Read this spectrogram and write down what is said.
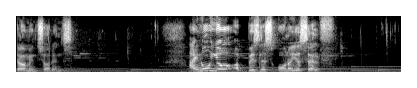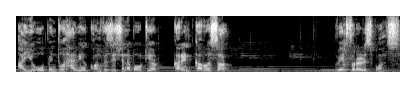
term insurance. I know you're a business owner yourself. Are you open to having a conversation about your current cover, sir? Wait for a response.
